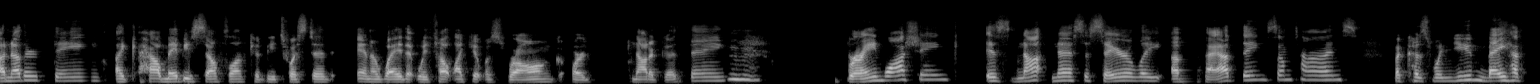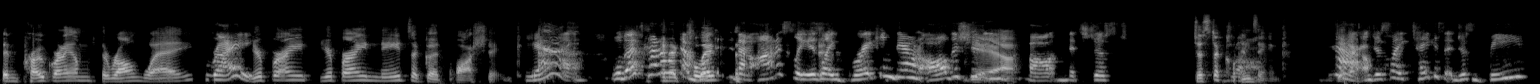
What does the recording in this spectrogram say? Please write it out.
another thing, like how maybe self-love could be twisted in a way that we felt like it was wrong or not a good thing. Mm-hmm. Brainwashing is not necessarily a bad thing sometimes because when you may have been programmed the wrong way right. your brain your brain needs a good washing. Yeah. Well that's kind of what that book is about honestly is like breaking down all the shit yeah. you thought that's just just a cleansing. Yeah, yeah, and just like take it just be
